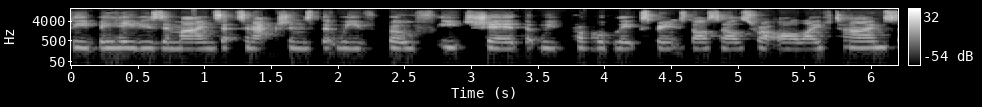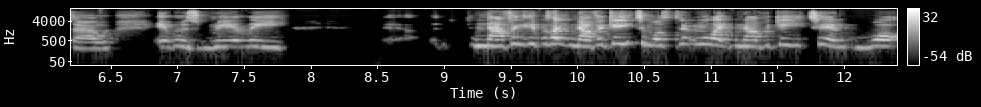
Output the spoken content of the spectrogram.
the behaviors and mindsets and actions that we've both each shared that we've probably experienced ourselves throughout our lifetime. So it was really navigate it was like navigating wasn't it? We were like navigating what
